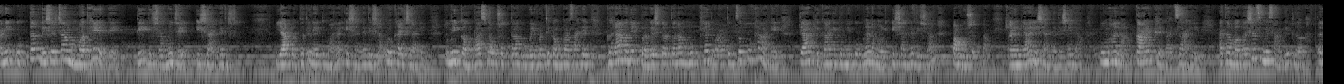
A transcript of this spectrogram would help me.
आणि उत्तर दिशेच्या मध्ये येते ती दिशा म्हणजे ईशान्य दिशा. या पद्धतीने तुम्हाला ईशान्य दिशा ओळखायची आहे. तुम्ही कंपास लावू शकता गुगलवरती कंपास आहेत. घरामध्ये प्रवेश करताना मुख्य द्वार तुमचं कुठं आहे? त्या ठिकाणी तुम्ही उभं राहून ईशान्य दिशा पाहू शकता. आणि या ईशान्य दिशेला तुम्हाला काय ठेवायचं आहे? आता मगाशीच मी सांगितलं तर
